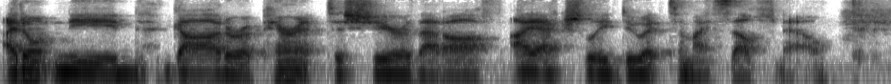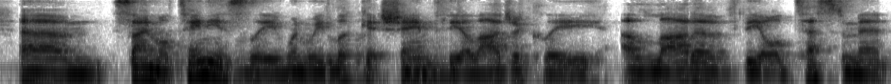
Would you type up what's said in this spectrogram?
I don't need God or a parent to shear that off. I actually do it to myself now. Um, simultaneously, when we look at shame mm-hmm. theologically, a lot of the Old Testament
